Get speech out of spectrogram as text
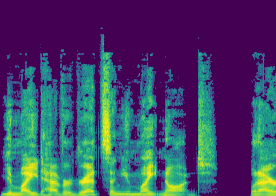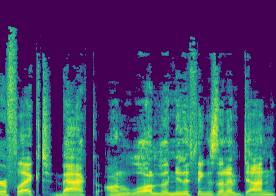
You might have regrets and you might not. When I reflect back on a lot of the new things that I've done,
